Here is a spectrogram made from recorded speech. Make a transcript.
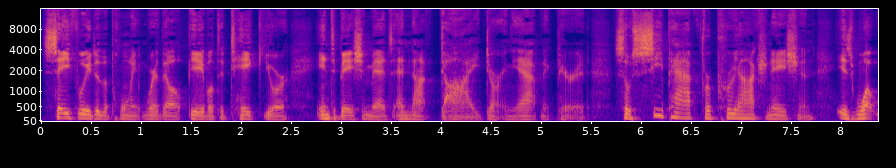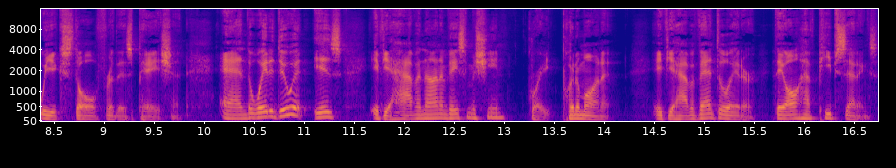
safely to the point where they'll be able to take your intubation meds and not die during the apneic period. So CPAP for pre-oxygenation is what we extol for this patient. And the way to do it is if you have a non-invasive machine, great, put them on it. If you have a ventilator, they all have PEEP settings,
